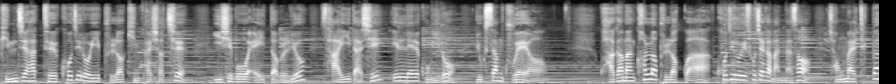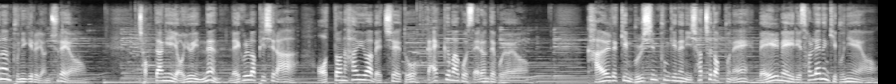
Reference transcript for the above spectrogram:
빔즈 하트 코지로이 블럭 긴팔 셔츠 25AW 42-1102로 639예요. 과감한 컬러 블럭과 코디로이 소재가 만나서 정말 특별한 분위기를 연출해요. 적당히 여유 있는 레귤러 핏이라 어떤 하의와 매치해도 깔끔하고 세련돼 보여요. 가을 느낌 물씬 풍기는 이 셔츠 덕분에 매일매일이 설레는 기분이에요.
